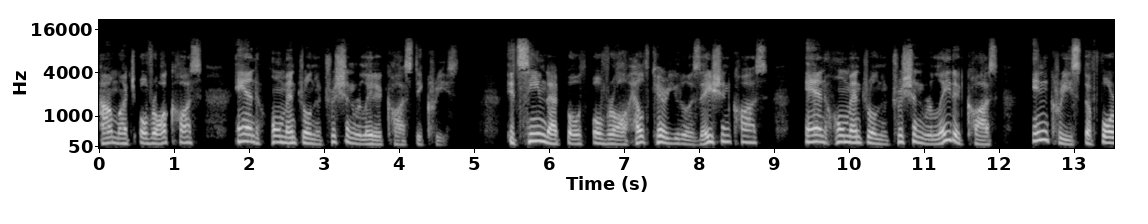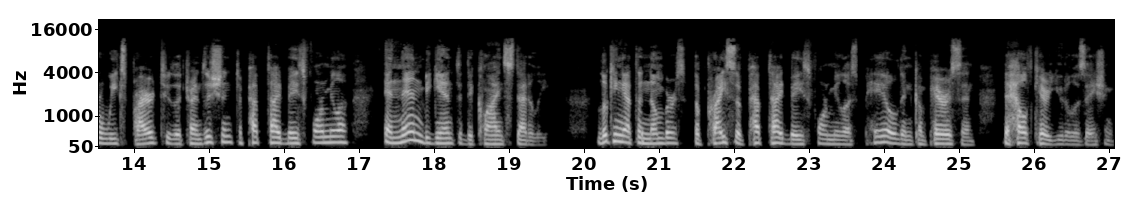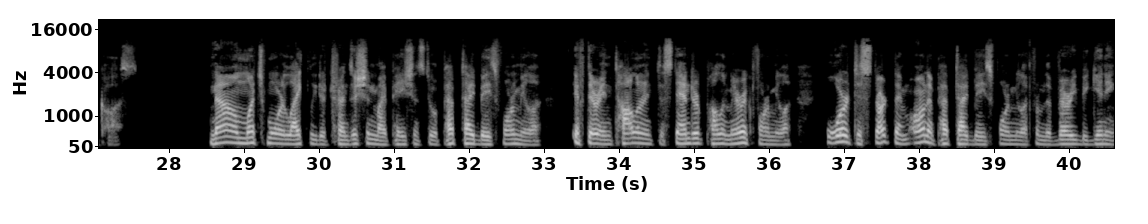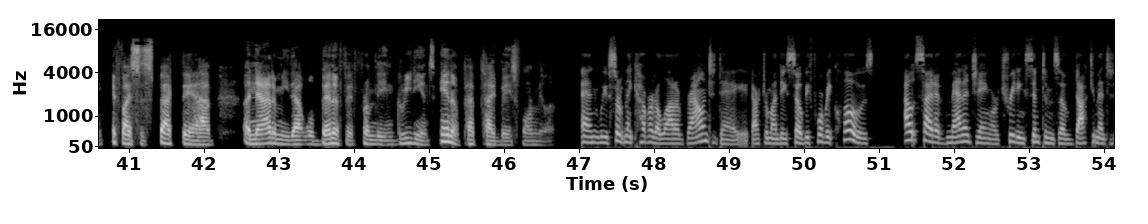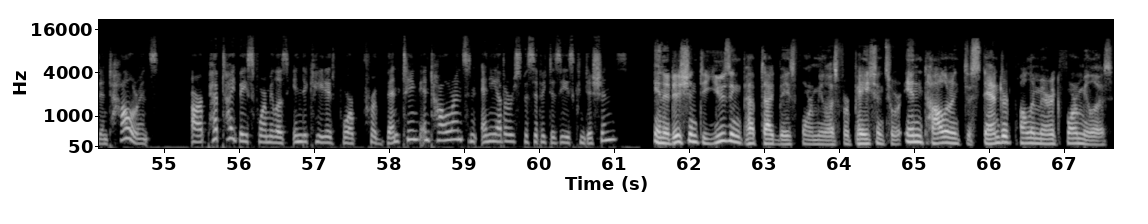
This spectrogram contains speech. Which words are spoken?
how much overall costs and home enteral nutrition related costs decreased. It seemed that both overall healthcare utilization costs and home enteral nutrition related costs increased the four weeks prior to the transition to peptide based formula and then began to decline steadily. Looking at the numbers, the price of peptide based formulas paled in comparison to healthcare utilization costs. Now I'm much more likely to transition my patients to a peptide based formula if they're intolerant to standard polymeric formula or to start them on a peptide based formula from the very beginning if I suspect they have anatomy that will benefit from the ingredients in a peptide based formula. And we've certainly covered a lot of ground today, Dr. Mundi. So before we close, outside of managing or treating symptoms of documented intolerance, are peptide based formulas indicated for preventing intolerance and any other specific disease conditions? In addition to using peptide based formulas for patients who are intolerant to standard polymeric formulas,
